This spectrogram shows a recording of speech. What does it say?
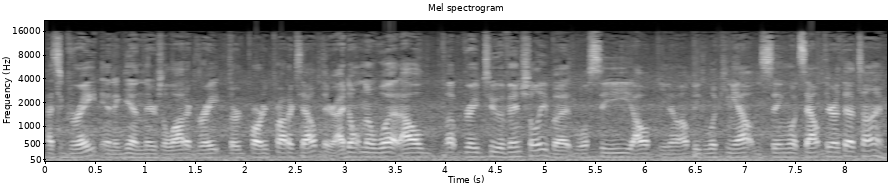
that's great. And again, there's a lot of great third-party products out there. I don't know what I'll upgrade to eventually, but we'll see. I'll, you know, I'll be looking out and seeing what's out there at that time.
